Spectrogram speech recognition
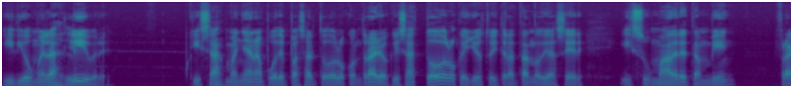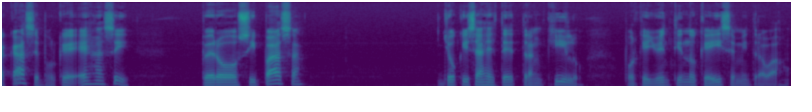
Y Dios me las libre. Quizás mañana puede pasar todo lo contrario. Quizás todo lo que yo estoy tratando de hacer y su madre también fracase, porque es así. Pero si pasa, yo quizás esté tranquilo, porque yo entiendo que hice mi trabajo.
